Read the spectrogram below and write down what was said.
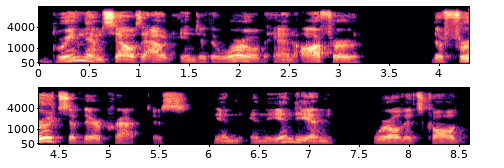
bring themselves out into the world and offer the fruits of their practice. In, in the Indian world, it's called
